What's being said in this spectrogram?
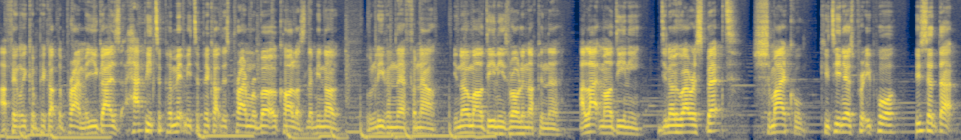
I think we can pick up the prime. Are you guys happy to permit me to pick up this prime Roberto Carlos? Let me know. We'll leave him there for now. You know Maldini's rolling up in there. I like Maldini. Do you know who I respect? Schmeichel. Coutinho's pretty poor. Who said that?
